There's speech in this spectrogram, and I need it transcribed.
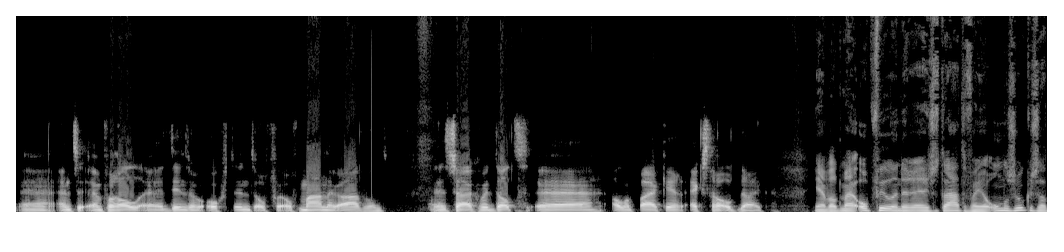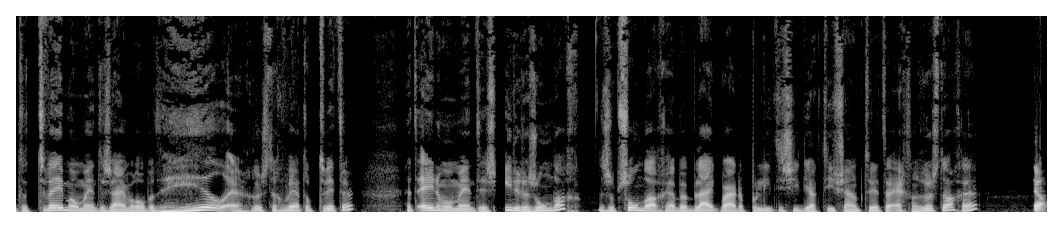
Uh, en, te, en, vooral uh, dinsdagochtend of, of maandagavond uh, zagen we dat al een paar keer extra opduiken. Ja, wat mij opviel in de resultaten van jouw onderzoek is dat er twee momenten zijn waarop het heel erg rustig werd op Twitter. Het ene moment is iedere zondag. Dus op zondag hebben blijkbaar de politici die actief zijn op Twitter echt een rustdag, hè? Ja.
